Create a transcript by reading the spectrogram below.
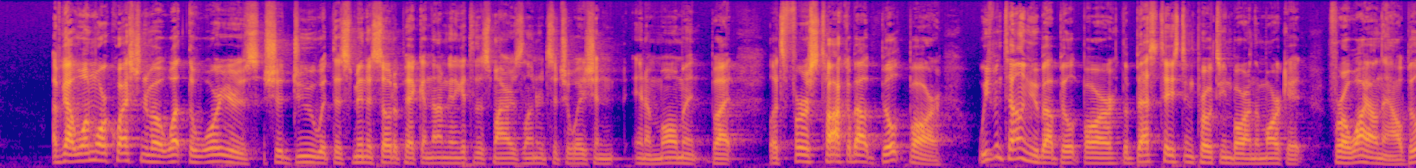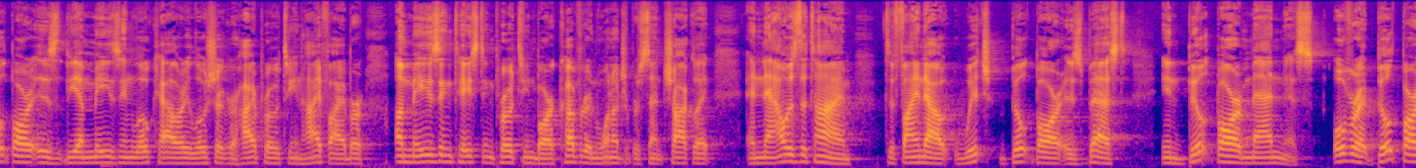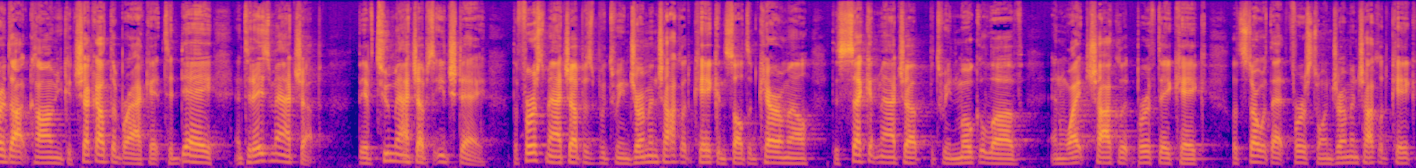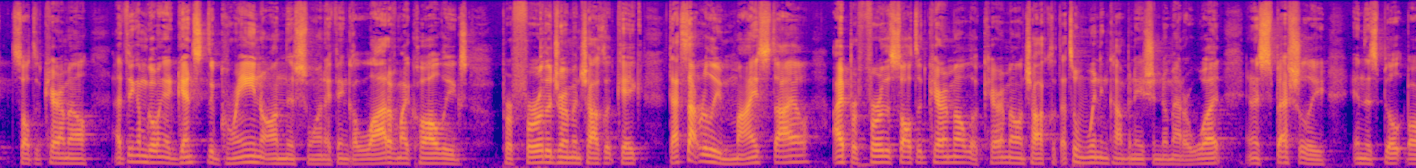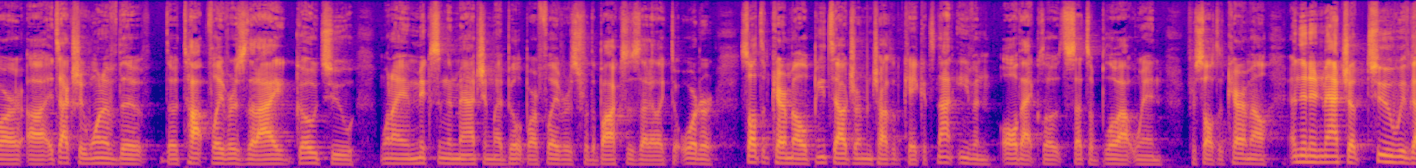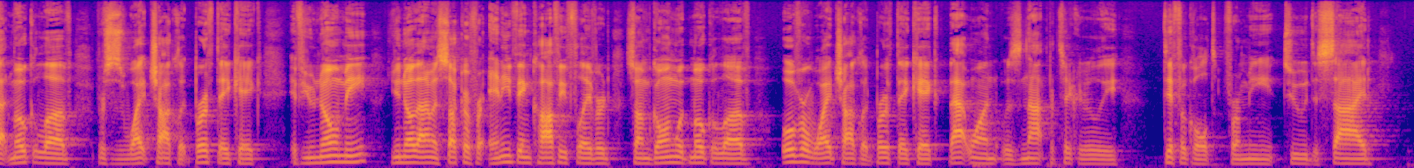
I've got one more question about what the Warriors should do with this Minnesota pick, and then I'm going to get to this Meyers Leonard situation in a moment. But let's first talk about Built Bar. We've been telling you about Built Bar, the best tasting protein bar on the market, for a while now. Built Bar is the amazing low calorie, low sugar, high protein, high fiber, amazing tasting protein bar covered in 100% chocolate. And now is the time to find out which Built Bar is best in Built Bar Madness. Over at builtbar.com, you can check out the bracket today and today's matchup. They have two matchups each day. The first matchup is between German chocolate cake and salted caramel. The second matchup between mocha love and white chocolate birthday cake. Let's start with that first one German chocolate cake, salted caramel. I think I'm going against the grain on this one. I think a lot of my colleagues prefer the German chocolate cake. That's not really my style. I prefer the salted caramel. Look, caramel and chocolate, that's a winning combination no matter what, and especially in this Built Bar. Uh, it's actually one of the, the top flavors that I go to when I am mixing and matching my Built Bar flavors for the boxes that I like to order. Salted caramel beats out German chocolate cake. It's not even all that close. That's a blowout win for salted caramel. And then in matchup two, we've got Mocha Love versus White Chocolate Birthday Cake. If you know me, you know that I'm a sucker for anything coffee flavored, so I'm going with Mocha Love over White Chocolate Birthday Cake. That one was not particularly difficult for me to decide.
